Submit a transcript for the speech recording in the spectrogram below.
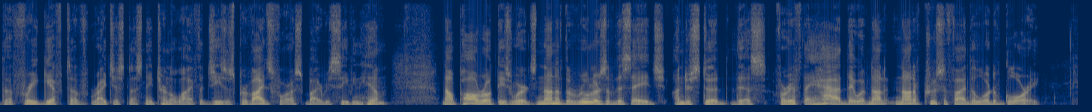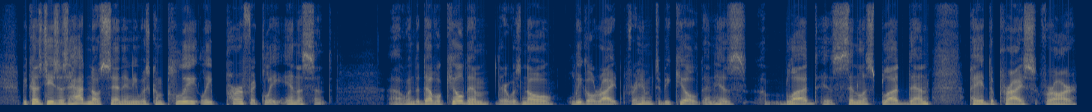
the free gift of righteousness and eternal life that Jesus provides for us by receiving Him. Now, Paul wrote these words None of the rulers of this age understood this, for if they had, they would not, not have crucified the Lord of glory. Because Jesus had no sin and he was completely, perfectly innocent. Uh, when the devil killed him, there was no legal right for him to be killed, and his blood, his sinless blood, then paid the price for our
